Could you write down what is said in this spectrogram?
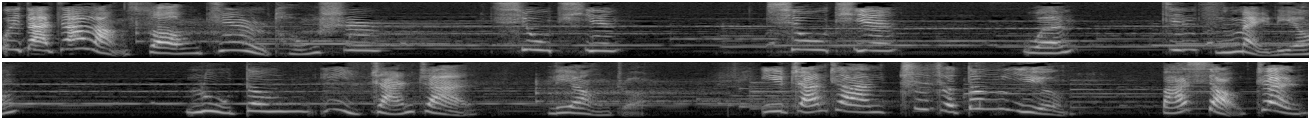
为大家朗诵今日童诗《秋天》。秋天，文，金子美玲。路灯一盏盏亮着，一盏盏支着灯影，把小镇。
